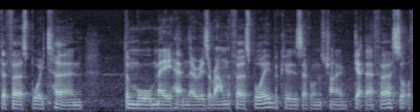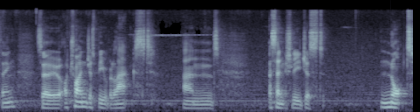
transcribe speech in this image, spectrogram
the first buoy turn, the more mayhem there is around the first buoy because everyone's trying to get there first, sort of thing. So I'll try and just be relaxed and essentially just not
